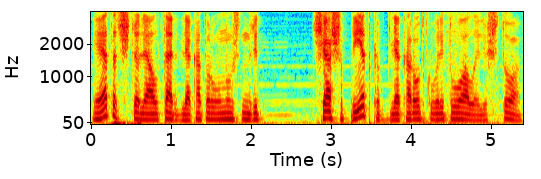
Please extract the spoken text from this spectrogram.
Этот, что ли, алтарь, для которого нужен ри... чаша предков для короткого ритуала или что?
